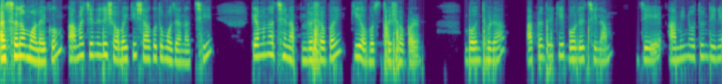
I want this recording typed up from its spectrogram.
আসসালামু আলাইকুম। আমার চ্যানেলে সবাইকে স্বাগতম জানাচ্ছি। কেমন আছেন আপনারা সবাই? কি অবস্থা সবার? বন্ধুরা, আপনাদেরকে বলেছিলাম যে আমি নতুন দিনে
